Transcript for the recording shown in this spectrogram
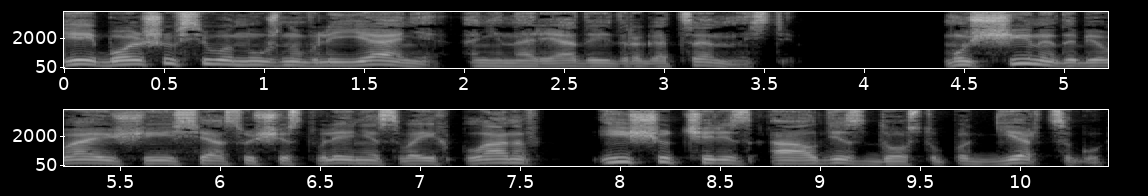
ей больше всего нужно влияние, а не наряды и драгоценности. Мужчины, добивающиеся осуществления своих планов, ищут через Алдис доступа к герцогу,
